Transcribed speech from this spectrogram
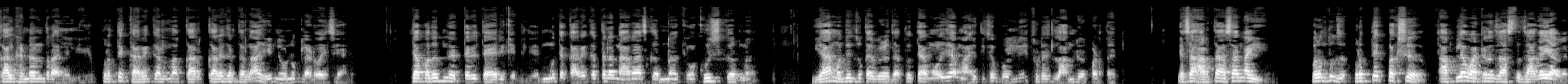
कालखंडानंतर आलेली आहे. प्रत्येक कार्यकर्त्याला कार- कार्यकर्त्याला ही निवडणूक लढवायची आहे. त्या पद्धतीने त्यांनी तयारी केलेली आहे. मग त्या कार्यकर्त्याला नाराज करणं किंवा खुश करणं यामध्ये जो काही वेळ जातो त्यामुळे या माहितीच्या बोलणी थोडेसे लांबवर पडतायत. याचा अर्थ असा नाही परंतु प्रत्येक पक्ष आपल्या वाट्याला जास्त जागा याव्यात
